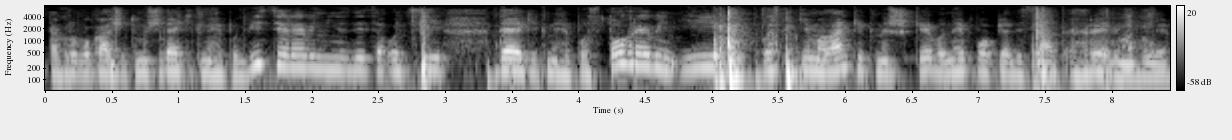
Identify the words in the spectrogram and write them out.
так грубо кажучи, тому що деякі книги по 200 гривень, мені здається, оці, деякі книги по 100 гривень, і ось такі маленькі книжки вони по 50 гривень були.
